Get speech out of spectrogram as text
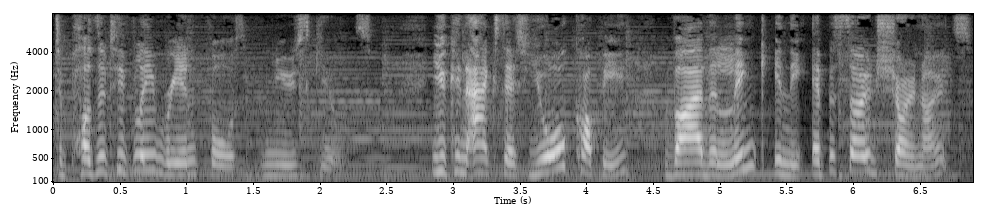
to positively reinforce new skills. You can access your copy via the link in the episode show notes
